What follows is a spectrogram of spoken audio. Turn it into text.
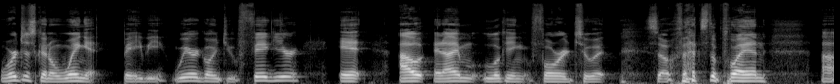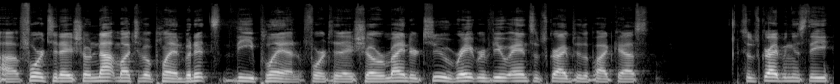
we're just going to wing it, baby. We are going to figure it out, and I'm looking forward to it. So that's the plan uh, for today's show. Not much of a plan, but it's the plan for today's show. Reminder to rate, review, and subscribe to the podcast. Subscribing is the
